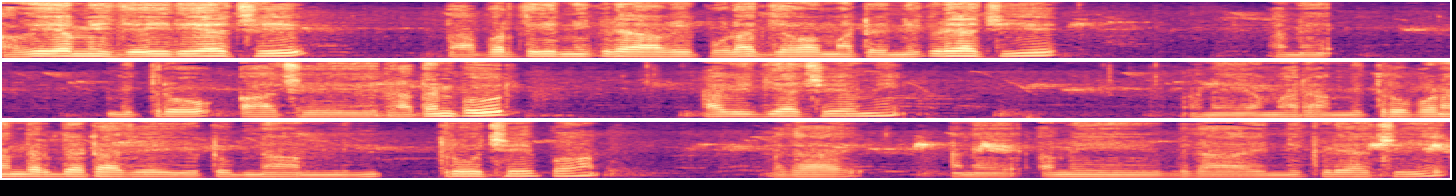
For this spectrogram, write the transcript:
હવે અમે જઈ રહ્યા છીએ. પાપરથી નીકળ્યા, હવે પોળાદ જવા માટે નીકળ્યા છીએ. અને મિત્રો, આ છે રાધનપુર. આવી ગયા છીએ અમે. અને અમારા મિત્રો પણ અંદર બેઠા છે. યુટ્યુબના મિત્રો છે પણ બધા અને અમે બધા નીકળ્યા છીએ.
